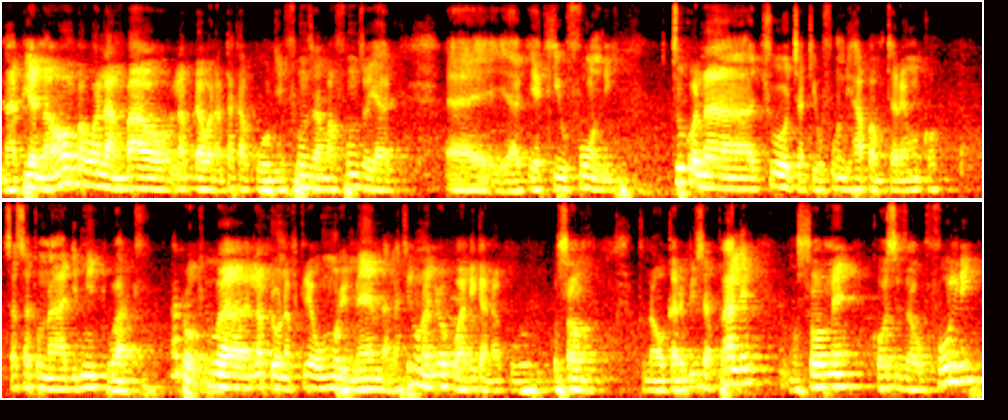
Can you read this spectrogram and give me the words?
Na pia naomba wale ambao labda wanataka kujifunza mafunzo ya, eh, ya, ya kiufundi, tuko na chuo cha kiufundi hapa Mteremko. Sasa tuna admit watu, hata ukiwa labda unafikiria umri umeenda, lakini unajua kuandika na kusoma tunaokaribisha pale msome kosi za ufundi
